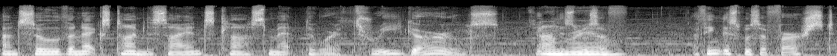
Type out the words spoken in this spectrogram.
And so the next time the science class met, there were three girls. I think this was a, Unreal. I think this was a first.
